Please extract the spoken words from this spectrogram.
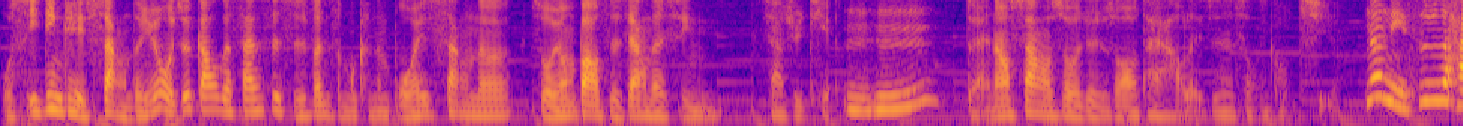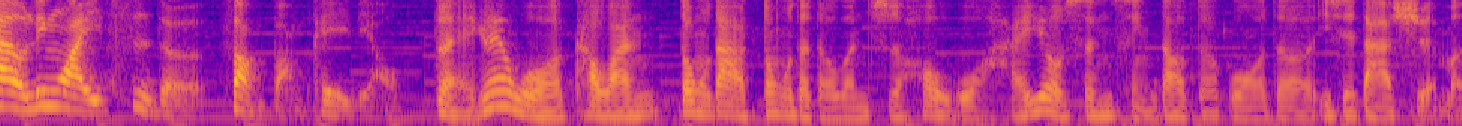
我是一定可以上的，因为我就高个三四十分，怎么可能不会上呢？所以我用抱持这样的心下去填。嗯哼，对。然后上的时候，就是说哦，太好了，真的松一口气了。那你是不是还有另外一次的放榜可以聊？对，因为我考完东吴大东吴的德文之后，我还有申请到德国的一些大学们。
